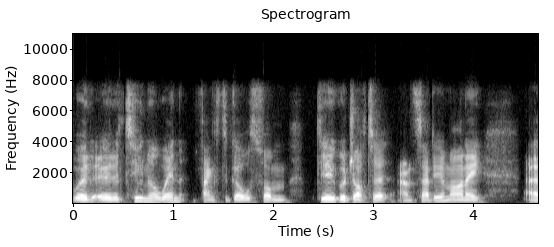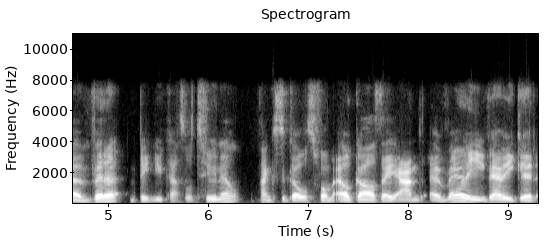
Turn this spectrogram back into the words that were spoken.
would earn a 2 0 win thanks to goals from Diogo Jota and Sadio Mane. Uh, Villa beat Newcastle 2 0 thanks to goals from El Ghazi and a very, very good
